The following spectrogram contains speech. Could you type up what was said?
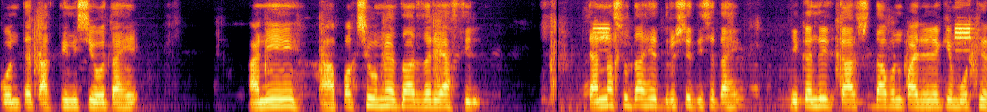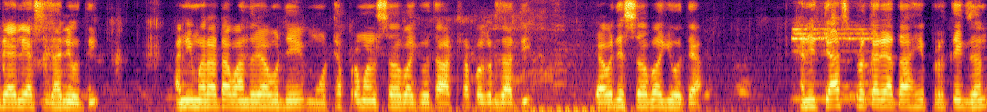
कोणत्या ताकदीनिशी होत आहे आणि अपक्ष उमेदवार जरी असतील त्यांना सुद्धा हे दृश्य दिसत आहे. एकंदरीत काल सुद्धा आपण पाहिलेलं की मोठी रॅली अशी झाली होती आणि मराठा बांधवामध्ये मोठ्या प्रमाणात सहभागी होता अठरा पगड जाती यामध्ये सहभागी होत्या. आणि त्याच प्रकारे आता हे प्रत्येकजण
